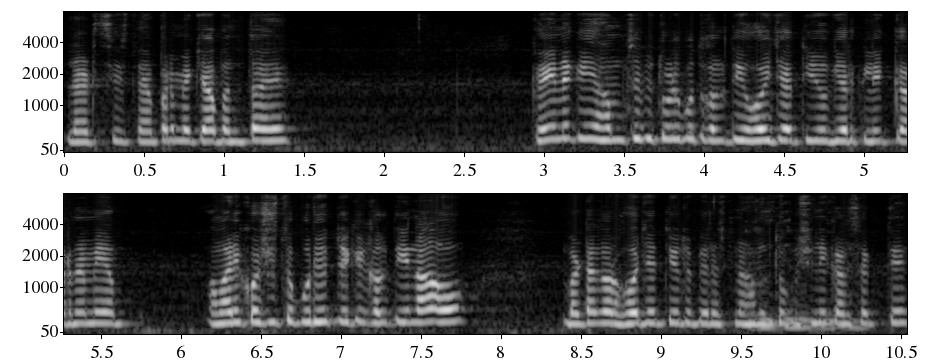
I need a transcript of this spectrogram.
लेट सी स्नैपर में क्या बनता है। कहीं ना कहीं हमसे भी थोड़ी बहुत गलती हो ही जाती होगी यार क्लिक करने में। अब हमारी कोशिश तो पूरी होती है कि गलती ना हो बट अगर हो जाती है तो फिर उसमें हम तो कुछ नहीं कर सकते।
